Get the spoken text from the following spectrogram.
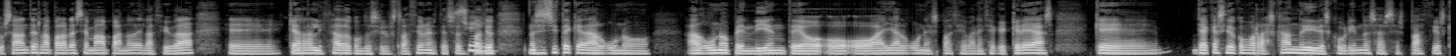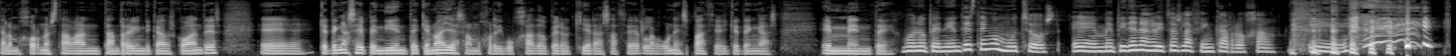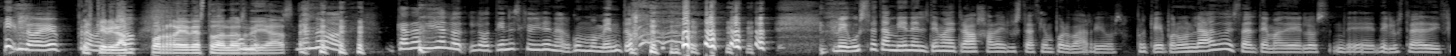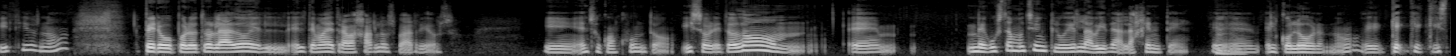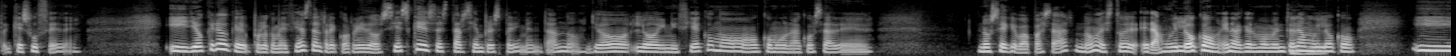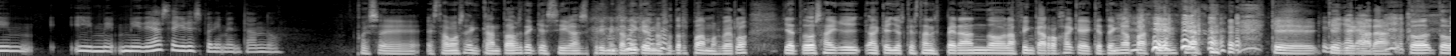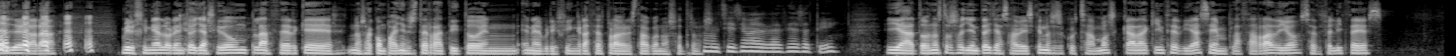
usaba antes la palabra ese mapa, ¿no? De la ciudad eh, que has realizado con tus ilustraciones de esos espacios. No sé si te queda alguno alguno pendiente o, o hay algún espacio de Valencia que creas que ya que has ido como rascando y descubriendo esos espacios que a lo mejor no estaban tan reivindicados como antes, eh, que tengas ahí pendiente, que no hayas a lo mejor dibujado, pero quieras hacerlo, algún espacio y que tengas en mente. Bueno, pendientes tengo muchos. Eh, me piden a gritos la finca roja. Y, lo he prometido. Te escribirán por redes todos los días. No, no, cada día lo, tienes que oír en algún momento. Me gusta también el tema de trabajar la ilustración por barrios, porque por un lado está el tema de, los, de, ilustrar edificios, ¿no? Pero por otro lado el, el tema de trabajar los barrios y, en su conjunto. Y sobre todo mm, eh, me gusta mucho incluir la vida, la gente, eh, el color, ¿no? Eh, ¿qué, qué, qué, sucede? Y yo creo que, por lo que me decías del recorrido, si es que es estar siempre experimentando. Yo lo inicié como, como una cosa de no sé qué va a pasar, ¿no? Esto era muy loco, en aquel momento era muy loco. Y, y mi, mi, idea es seguir experimentando. Pues eh, estamos encantados de que sigas experimentando y que nosotros podamos verlo. Y a todos aquellos que están esperando la finca roja, que, que tenga paciencia, que, llegará. Todo, todo llegará. Virginia Lorento, ya ha sido un placer que nos acompañes este ratito en, en el briefing. Gracias por haber estado con nosotros. Muchísimas gracias a ti. Y a todos nuestros oyentes, ya sabéis que nos escuchamos cada 15 días en Plaza Radio. Sed felices.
